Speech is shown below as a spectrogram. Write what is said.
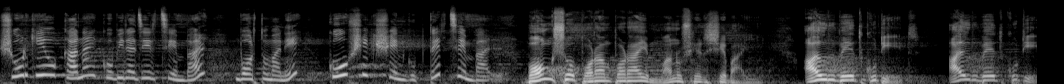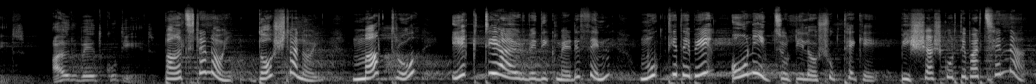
স্বর্গীয় কানাই কবিরাজের চেম্বার বর্তমানে কৌশিক সেনগুপ্তের চেম্বার। বংশ পরম্পরায় মানুষের সেবায় আয়ুর্বেদ কুটির আয়ুর্বেদ কুটির আয়ুর্বেদ কুটির। পাঁচটা নয় দশটা নয় মাত্র একটি আয়ুর্বেদিক মেডিসিন মুক্তি দেবে অনেক জটিল অসুখ থেকে। বিশ্বাস করতে পারছেন না?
